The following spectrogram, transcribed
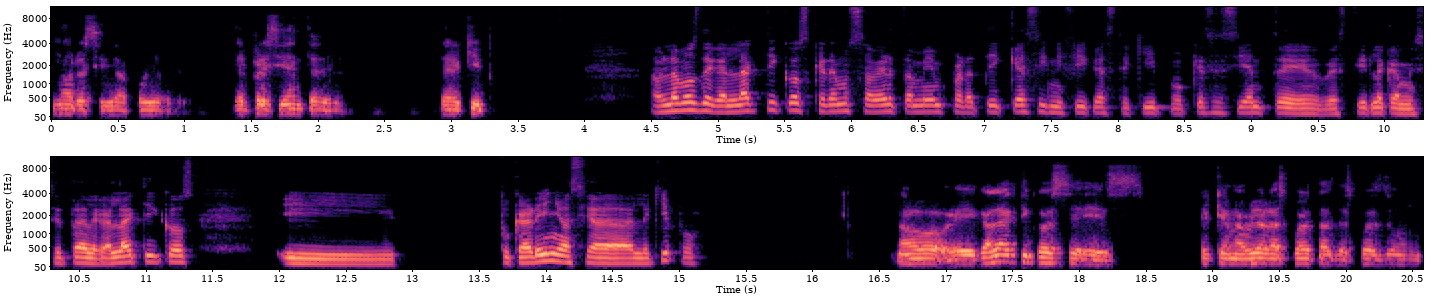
no recibía apoyo de, del presidente del, equipo. Hablamos de Galácticos, queremos saber también para ti qué significa este equipo, qué se siente vestir la camiseta del Galácticos y tu cariño hacia el equipo. No, eh, Galácticos es el que me abrió las puertas después de un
